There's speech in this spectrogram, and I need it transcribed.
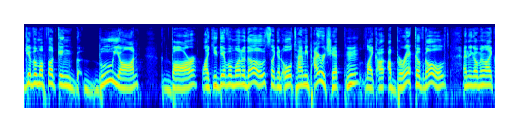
give them a fucking bullion bar, like you give them one of those, like an old timey pirate ship, hmm? like a, a brick of gold, and then go be like,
